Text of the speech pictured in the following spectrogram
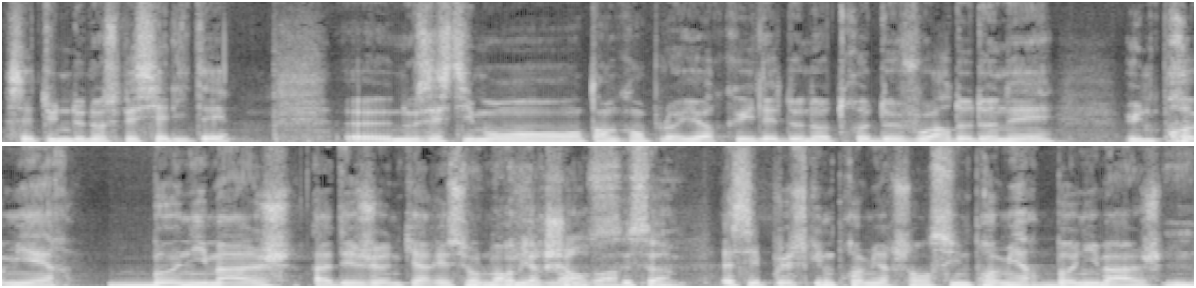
C'est une de nos spécialités. Euh, nous estimons en tant qu'employeur qu'il est de notre devoir de donner une première bonne image à des jeunes qui arrivent sur le marché. Première chance, c'est ça. C'est plus qu'une première chance, c'est une première bonne image, mm.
